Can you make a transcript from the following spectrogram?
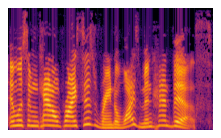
And with some cattle prices, Randall Wiseman had this.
